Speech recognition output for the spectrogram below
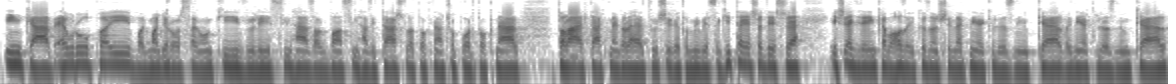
inkább európai vagy Magyarországon kívüli színházakban, színházi társulatoknál, csoportoknál találták meg a lehetőséget a művészek kiteljesedésre, és egyre inkább a hazai közönségnek nélkülözniük kell, vagy nélkülöznünk kell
